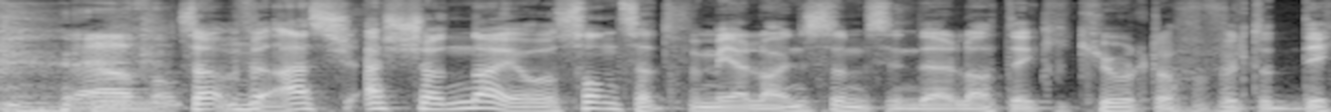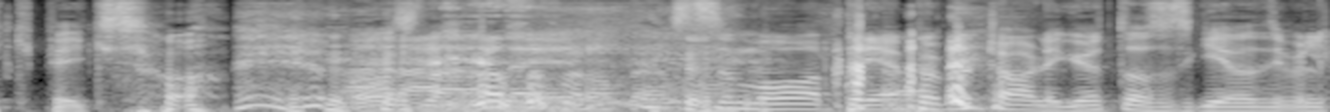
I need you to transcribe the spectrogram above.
Ja, sånn. Så jeg, jeg skjønner jo sånn sett for Mia Landsem sin del at det ikke er kult å få fullt av dickpics og, og sånne små prepubertale gutter som skriver at de vil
